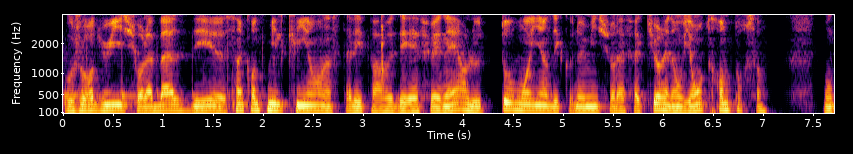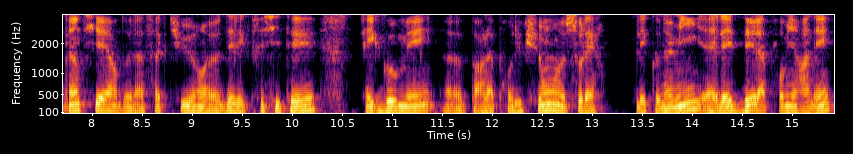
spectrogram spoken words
Aujourd'hui, sur la base des euh, 50 000 clients installés par EDF ENR, le taux moyen d'économie sur la facture est d'environ 30%. Donc un tiers de la facture euh, d'électricité est gommé euh, par la production euh, solaire. L'économie, elle est dès la première année.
